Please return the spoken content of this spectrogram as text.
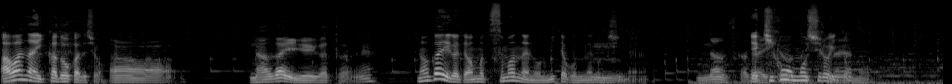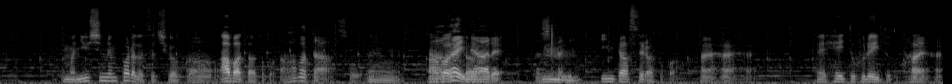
合わないかどうかでしょ。ああ、長い映画とかね。長い映画であんまつまんないの俺見たことないかもしれないな、なんすか？いや基本面白いと思う。まあニューシーメンパラダイスは違うか。あアバターとか。アバター、そううね。ん。長いね、アバター。あれ。確かに。うん。インターステラーとか。はいはいはい。えヘイトフレイトとか。はいはい。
